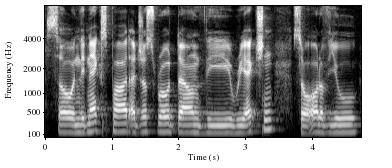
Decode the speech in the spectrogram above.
So in the next part I just wrote down the reaction so all of you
